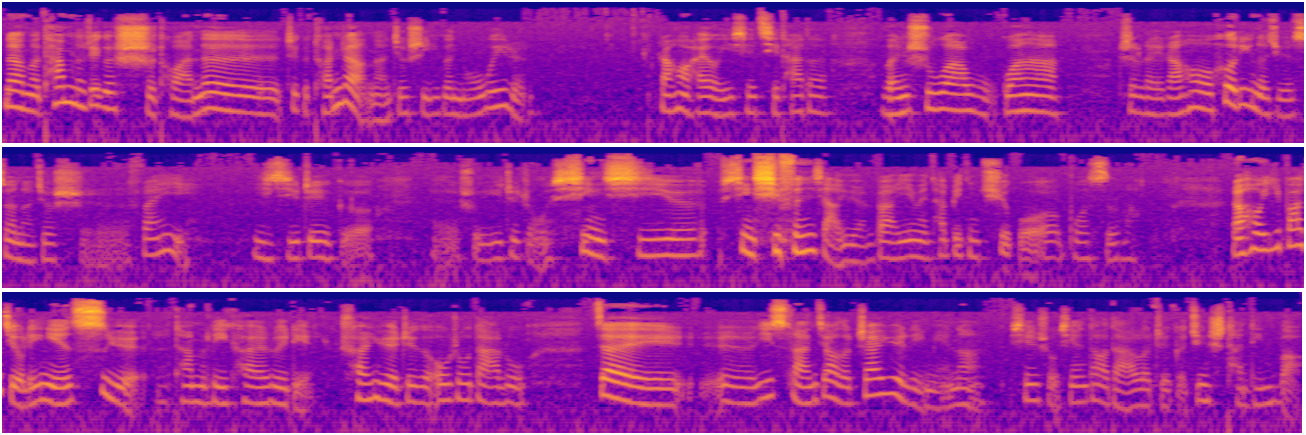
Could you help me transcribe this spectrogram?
那么他们的这个使团的这个团长呢，就是一个挪威人，然后还有一些其他的文书啊、武官啊之类，然后贺定的角色呢，就是翻译以及这个呃，属于这种信息信息分享员吧，因为他毕竟去过波斯嘛。然后，一八九零年四月，他们离开瑞典，穿越这个欧洲大陆。在呃伊斯兰教的斋月里面呢，先首先到达了这个君士坦丁堡。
